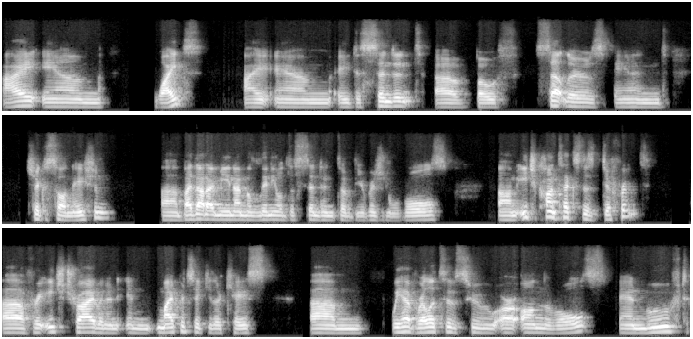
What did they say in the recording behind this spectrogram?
I am white. I am a descendant of both settlers and Chickasaw Nation. Uh, by that I mean I'm a lineal descendant of the original rolls. Um, each context is different uh, for each tribe, and in, in my particular case, um, we have relatives who are on the rolls and moved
